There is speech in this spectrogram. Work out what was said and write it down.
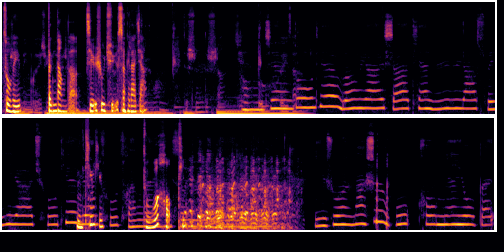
作为本档的结束曲送给大家。你听听，多好听！你说那是雾，后面有白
